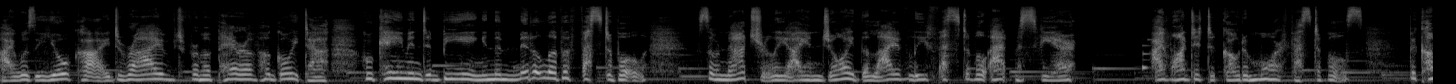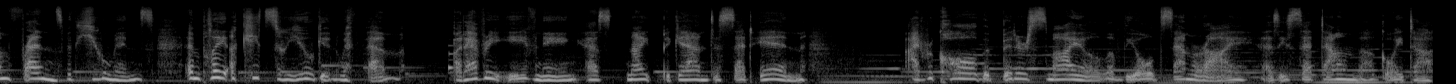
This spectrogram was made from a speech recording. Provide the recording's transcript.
I was a yokai derived from a pair of Hagoita who came into being in the middle of a festival, so naturally I enjoyed the lively festival atmosphere. I wanted to go to more festivals, become friends with humans, and play Akitsu Yugen with them. But every evening, as night began to set in, I'd recall the bitter smile of the old samurai as he set down the Hagoita,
